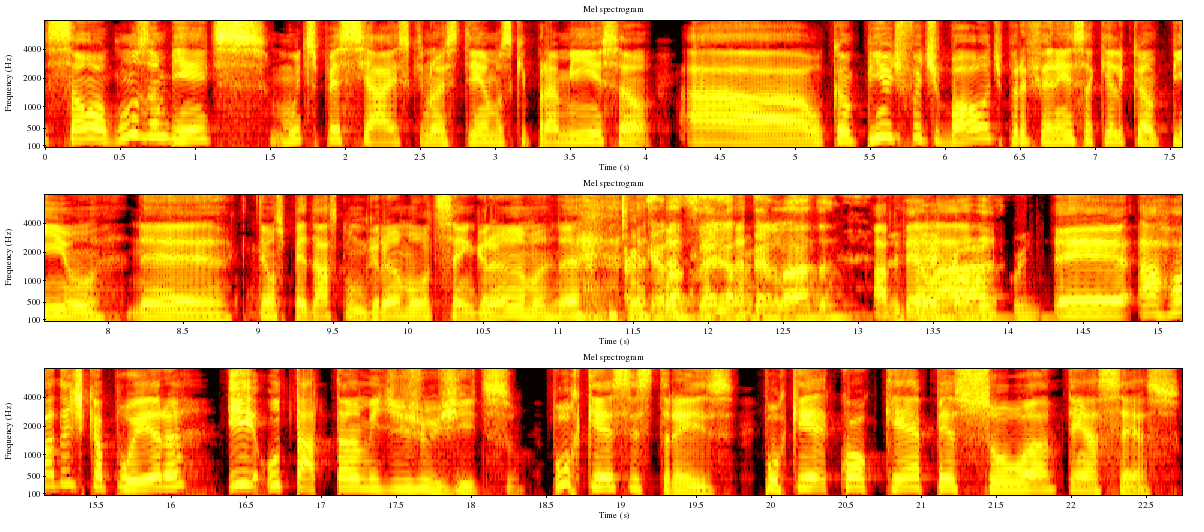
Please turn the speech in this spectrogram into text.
são alguns ambientes muito especiais que nós temos, que para mim são a, o campinho de futebol, de preferência aquele campinho, né, que tem uns pedaços com grama, outros sem grama, né? Aquela velha pelada. A Esse é pelada, clássico, hein? é, a roda de capoeira e o tatame de jiu-jitsu. Por que esses três? Porque qualquer pessoa tem acesso.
